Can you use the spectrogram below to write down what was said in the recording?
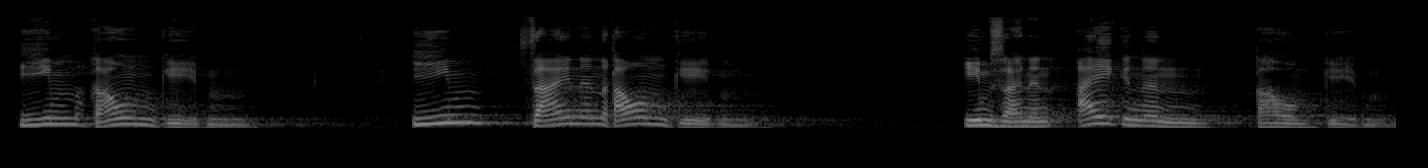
ihm Raum geben. Ihm seinen Raum geben. Ihm seinen eigenen Raum geben.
